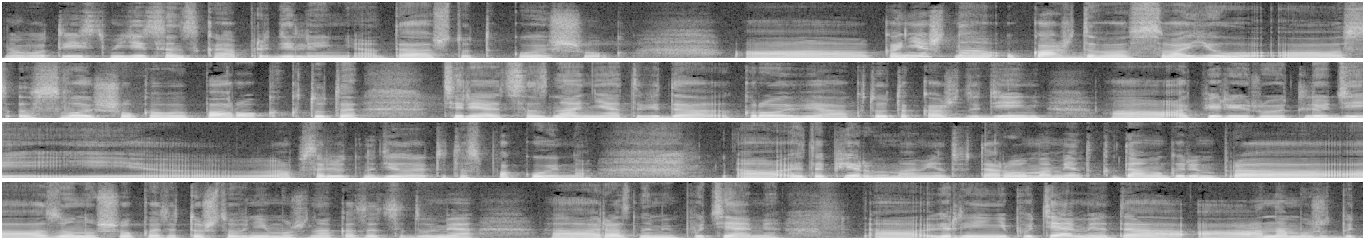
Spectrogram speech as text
Вот. Есть медицинское определение, да, что такое шок. Конечно, у каждого свое, а, свой шоковый порог. Кто-то теряет сознание от вида крови, а кто-то каждый день а, оперирует людей и э, абсолютно делает это спокойно. Это первый момент. Второй момент, когда мы говорим про зону шока, это то, что в ней можно оказаться двумя разными путями. Вернее, не путями, да, а она может быть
